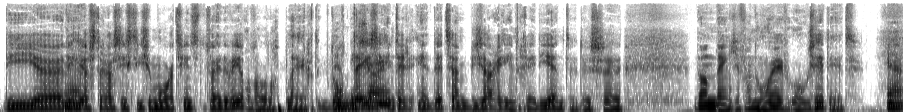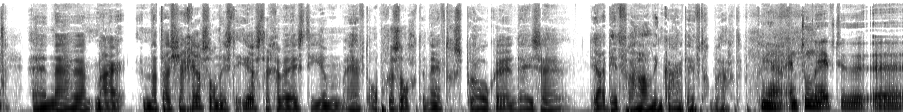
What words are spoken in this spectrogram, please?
die ja. de eerste racistische moord sinds de Tweede Wereldoorlog pleegt. Ik bedoel, deze dit zijn bizarre ingrediënten. Dus dan denk je van, hoe, heeft, hoe zit dit? Ja. En, uh, maar Natasja Gerson is de eerste geweest die hem heeft opgezocht en heeft gesproken... en deze, ja, dit verhaal in kaart heeft gebracht. Ja, en toen heeft u uh, uh,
